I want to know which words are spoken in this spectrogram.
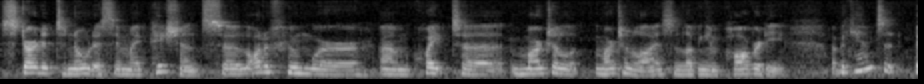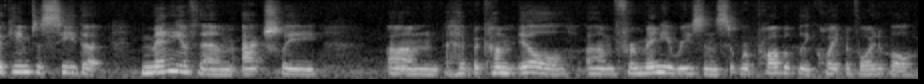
started to notice in my patients, a lot of whom were um, quite uh, marginal, marginalized and living in poverty, I began to, became to see that many of them actually um, had become ill um, for many reasons that were probably quite avoidable.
